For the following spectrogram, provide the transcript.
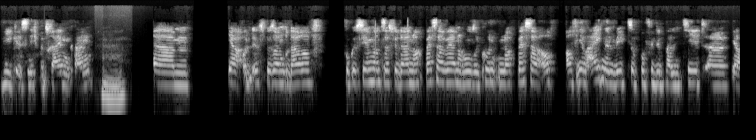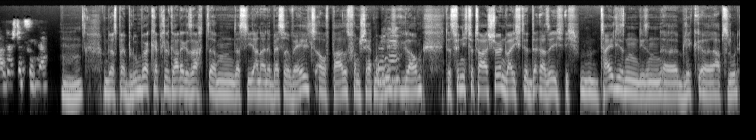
Vehicles nicht betreiben kann. Mhm. Ähm, ja, und insbesondere darauf fokussieren wir uns, dass wir da noch besser werden und unsere Kunden noch besser auf, auf ihrem eigenen Weg zur Profitabilität äh, ja, unterstützen können. Mhm. Und du hast bei Bloomberg Capital gerade gesagt, ähm, dass sie an eine bessere Welt auf Basis von Shared Mobility mhm. glauben. Das finde ich total schön, weil ich, also ich, ich teile diesen, diesen äh, Blick äh, absolut.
